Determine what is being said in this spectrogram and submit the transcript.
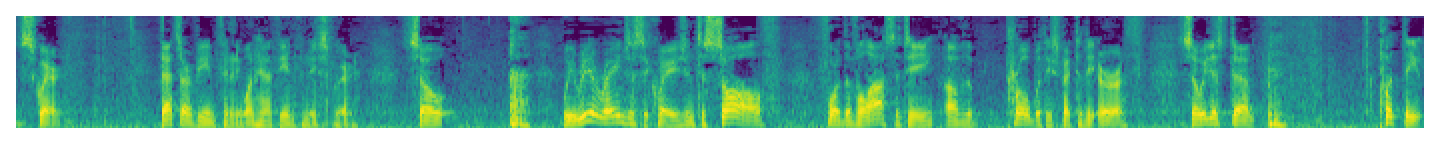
squared. That's our v infinity, one half v infinity squared. So we rearrange this equation to solve for the velocity of the probe with respect to the Earth. So we just uh, put the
